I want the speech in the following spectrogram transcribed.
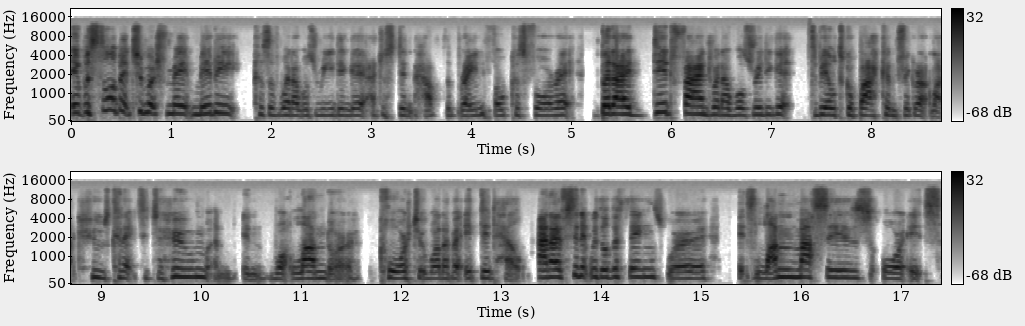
It was still a bit too much for me, maybe because of when I was reading it, I just didn't have the brain focus for it. But I did find when I was reading it to be able to go back and figure out like who's connected to whom and in what land or court or whatever, it did help. And I've seen it with other things where it's land masses or it's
